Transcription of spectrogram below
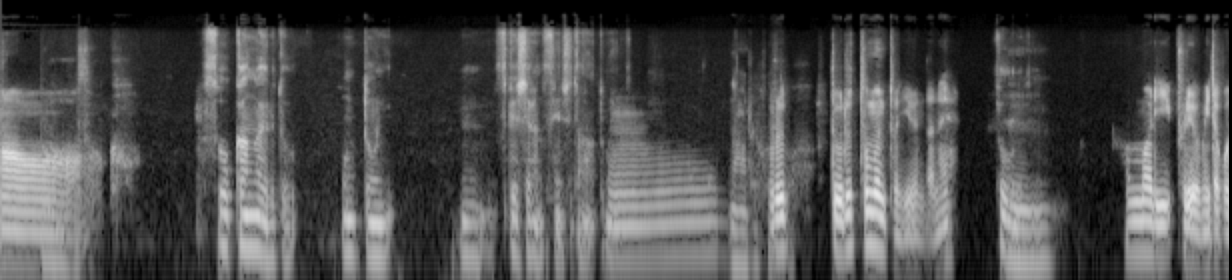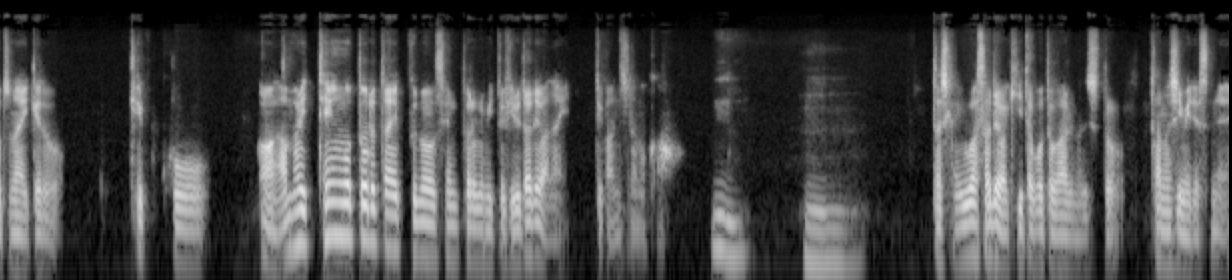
あああ、あ。そうか。そう考えると、本当に、うん、スペシャルな選手だなとう思います。ん。なるほドルど。ドルトムントにいるんだね。そうう。ん。あんまりプレーを見たことないけど、結構、ああまり点を取るタイプのセントラルミッドフィルダーではないって感じなのか。うん。うん。確かに噂では聞いたことがあるので、ちょっと楽しみですね。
